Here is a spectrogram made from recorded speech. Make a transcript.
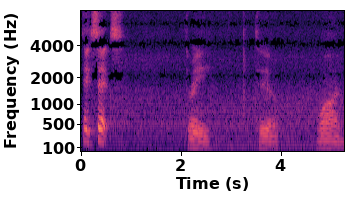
Take six. Three, two, one.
